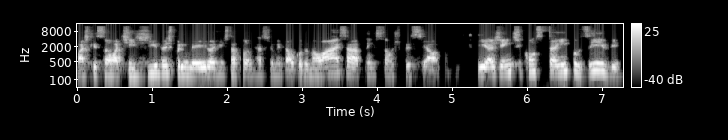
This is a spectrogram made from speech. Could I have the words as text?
mas que são atingidas primeiro, a gente está falando de racismo ambiental, quando não há essa atenção especial e a gente consegue, inclusive,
